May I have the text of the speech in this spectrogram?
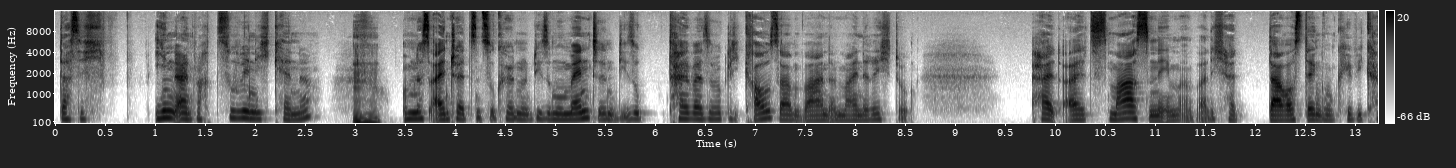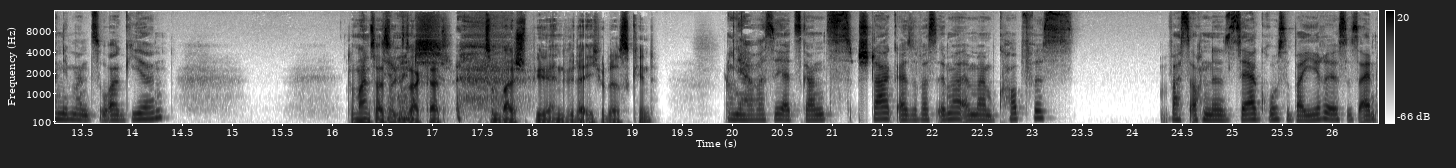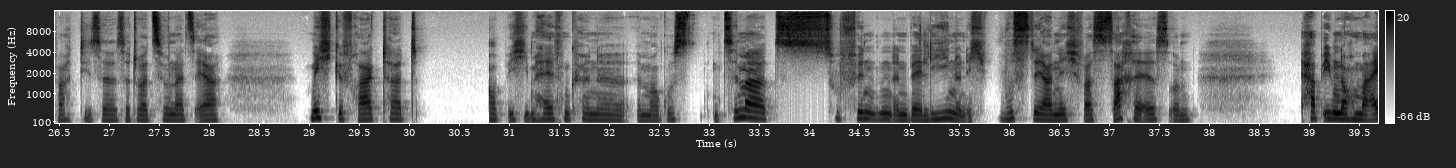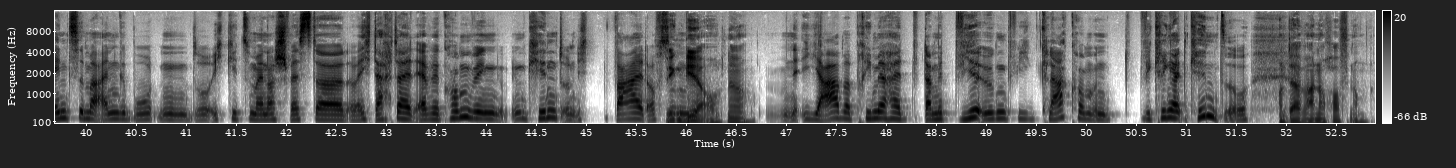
dass ich ihn einfach zu wenig kenne, Mhm. um das einschätzen zu können. Und diese Momente, die so teilweise wirklich grausam waren in meine Richtung, halt als Maß nehme, weil ich halt daraus denke, okay, wie kann jemand so agieren? Du meinst, als er gesagt Mensch. hat, zum Beispiel entweder ich oder das Kind? Ja, was jetzt ganz stark, also was immer in meinem Kopf ist, was auch eine sehr große Barriere ist, ist einfach diese Situation, als er mich gefragt hat, ob ich ihm helfen könne, im August ein Zimmer zu finden in Berlin. Und ich wusste ja nicht, was Sache ist und habe ihm noch mein Zimmer angeboten. So, ich gehe zu meiner Schwester. Aber ich dachte halt, er will kommen wegen dem Kind und ich war halt auf so Wegen dir auch, ne? ja, aber primär halt, damit wir irgendwie klarkommen und wir kriegen halt ein Kind so. Und da war noch Hoffnung.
